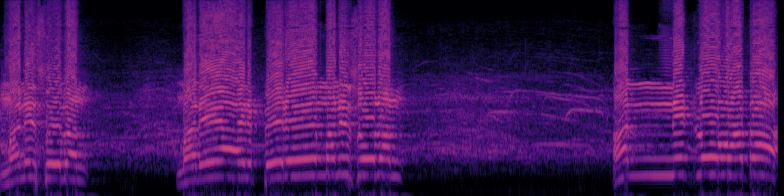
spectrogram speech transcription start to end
మణిసూదన్. మరే ఆయన పేరే మణిసూదన్. అన్నిట్లో వాటా.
